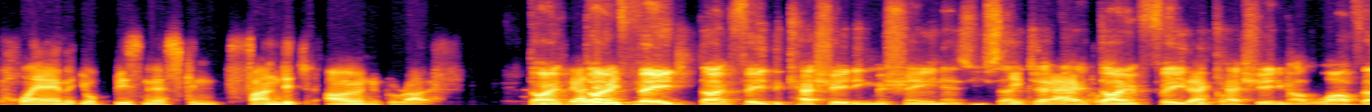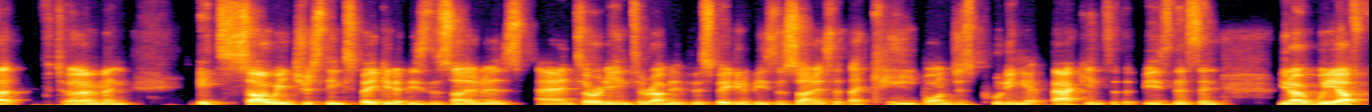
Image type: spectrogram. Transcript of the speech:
plan that your business can fund its own growth. Don't don't reason... feed don't feed the cash eating machine, as you say, exactly. Jacko. Don't feed exactly. the cash eating. I love that term, and it's so interesting speaking to business owners. And it's already interrupted, but speaking to business owners, that they keep on just putting it back into the business. And you know, we are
